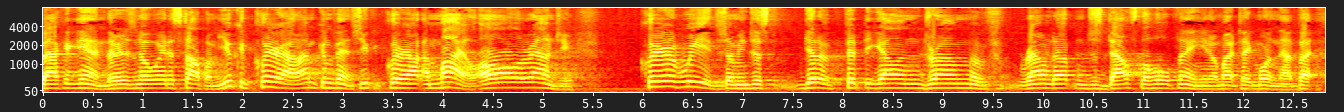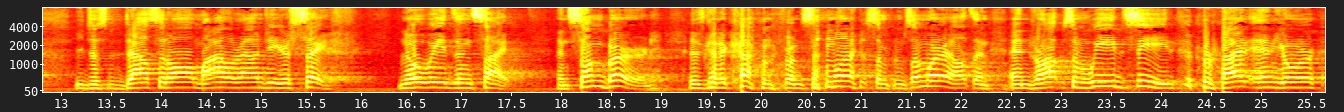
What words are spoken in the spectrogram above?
back again. There is no way to stop them. You could clear out, I'm convinced, you could clear out a mile all around you. Clear of weeds. I mean, just get a 50 gallon drum of Roundup and just douse the whole thing. You know, it might take more than that. But you just douse it all, mile around you, you're safe. No weeds in sight and some bird is going to come from somewhere, some, from somewhere else and, and drop some weed seed right in your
